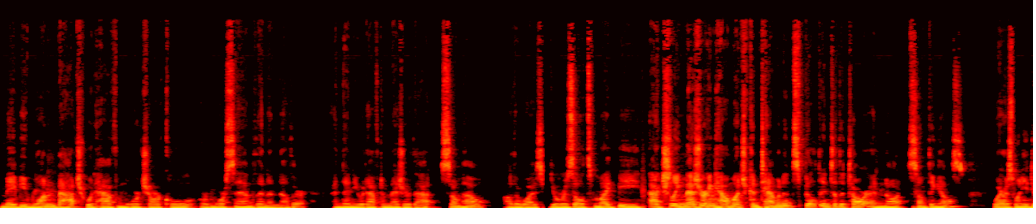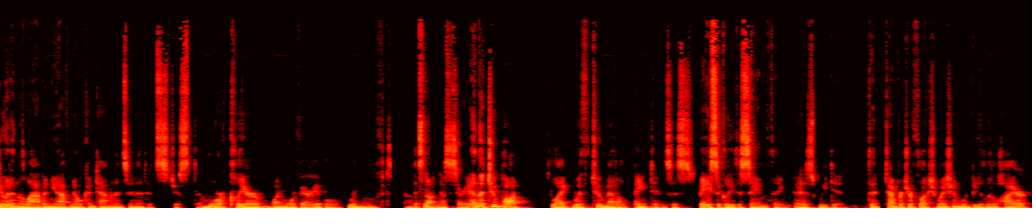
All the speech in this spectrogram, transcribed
maybe one batch would have more charcoal or more sand than another. And then you would have to measure that somehow. Otherwise, your results might be actually measuring how much contaminants built into the tar and not something else. Whereas when you do it in the lab and you have no contaminants in it, it's just a more clear, one more variable removed. Uh, it's not necessary. And the two pot, like with two metal paint tins, is basically the same thing as we did. The temperature fluctuation would be a little higher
